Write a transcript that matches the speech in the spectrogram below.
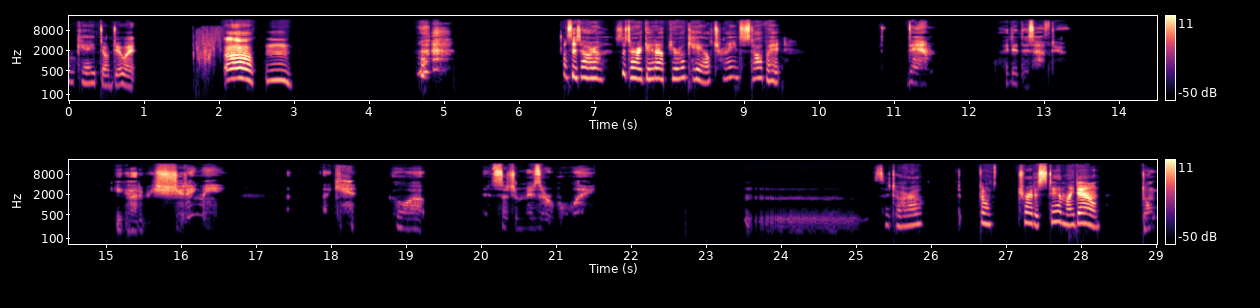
Okay, don't do it. Oh. Mm. Satara, Satara, get up. You're okay. I'll try and stop it. Damn. Why did this have to? You gotta be shitting me. I can't go in such a miserable way. Mm, Satara, don't try to stand. Lie down. Don't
